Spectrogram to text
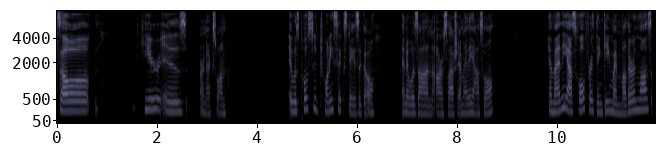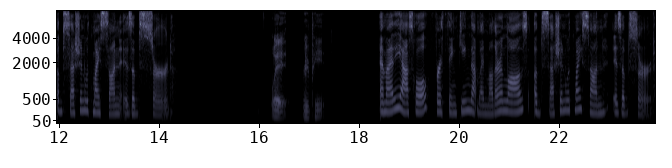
so here is our next one. It was posted 26 days ago, and it was on r slash am I the asshole? Am I the asshole for thinking my mother in law's obsession with my son is absurd? Wait, repeat. Am I the asshole for thinking that my mother in law's obsession with my son is absurd?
